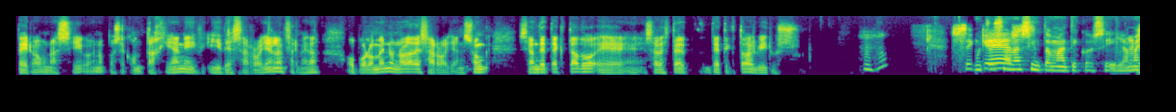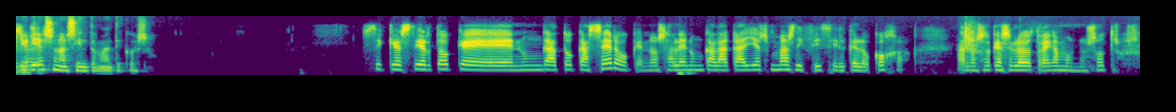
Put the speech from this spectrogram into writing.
pero aún así, bueno, pues se contagian y, desarrollan la enfermedad, o por lo menos no la desarrollan. Son, se han detectado, eh, se ha detectado el virus. Muchos son asintomáticos, sí, la mayoría son asintomáticos. Sí que es cierto que en un gato casero que no sale nunca a la calle es más difícil que lo coja, a no ser que se lo traigamos nosotros.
